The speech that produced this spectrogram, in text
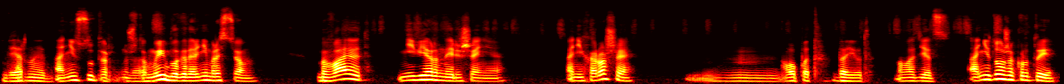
Верно. они супер, ну Да. что мы благодаря ним растем. Бывают неверные решения. Они хорошие? Опыт дают. Молодец. Они тоже крутые.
